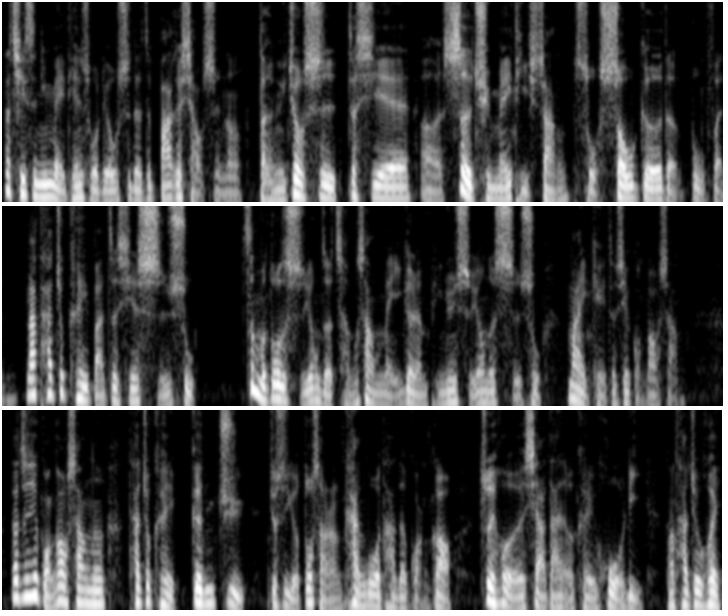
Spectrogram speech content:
那其实你每天所流失的这八个小时呢，等于就是这些呃社群媒体商所收割的部分。那他就可以把这些时数，这么多的使用者乘上每一个人平均使用的时数，卖给这些广告商。那这些广告商呢，他就可以根据就是有多少人看过他的广告。最后而下单而可以获利，然后他就会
